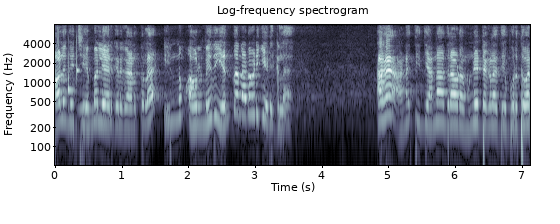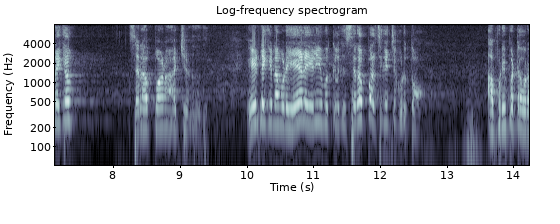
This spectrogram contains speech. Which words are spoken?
ஆளுங்கட்சி எம்எல்ஏ இருக்கிற காலத்தில் இன்னும் அவர் மீது எந்த நடவடிக்கை எடுக்கல. ஆக அனைத்து இந்திய அண்ணா திராவிட முன்னேற்ற கழகத்தை பொறுத்த வரைக்கும் சிறப்பான ஆட்சி நடந்தது. இன்றைக்கு நம்முடைய ஏழை எளிய மக்களுக்கு சிறப்பாக சிகிச்சை கொடுத்தோம். அப்படிப்பட்ட ஒரு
